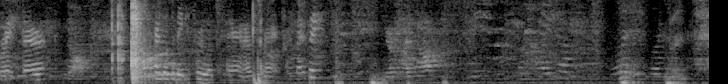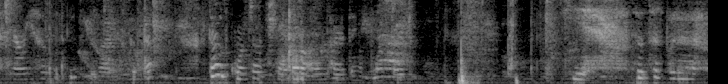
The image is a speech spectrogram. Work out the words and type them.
right there. I thought the baking soda was there and I was right in front of my face. But now we have the baking soda. I thought it was cornstarch, so I bought a whole entire thing of cornstarch. Yeah, so it says put a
